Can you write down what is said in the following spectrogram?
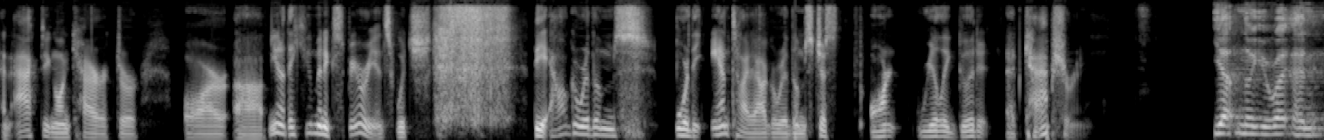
and acting on character are, uh, you know, the human experience, which the algorithms or the anti-algorithms just aren't really good at, at capturing. Yeah, no, you're right. And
